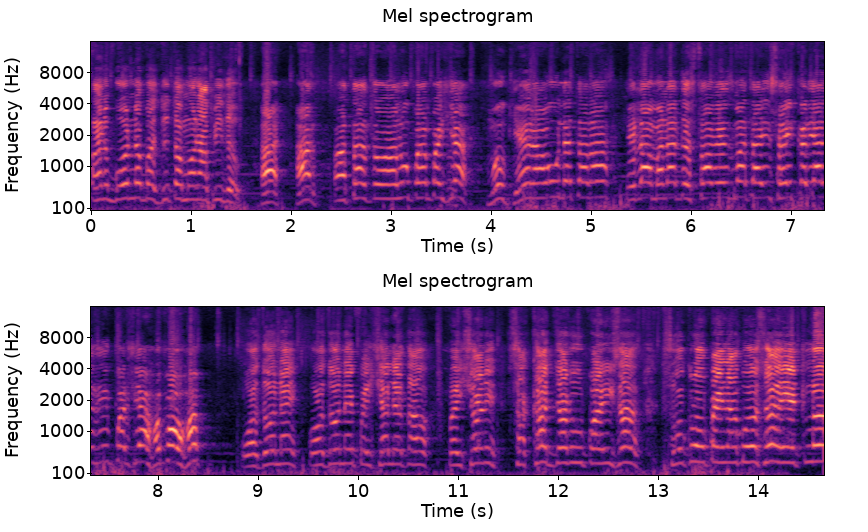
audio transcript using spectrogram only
અને બોર ને બધું તમને આપી દઉં. હા હા અત્યારે તો આલું પણ પૈસા. હું ઘેર આવું ને તારા એટલા મને દસ્તાવેજમાં તારી સહી કરી આલવી પડશે. હપો હપ ઓધો નહીં ઓધો નહીં પૈસા લેતા હો. પૈસાની સખત જરૂર પડી છે. છોકરો પૈણાબો છે એટલે.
